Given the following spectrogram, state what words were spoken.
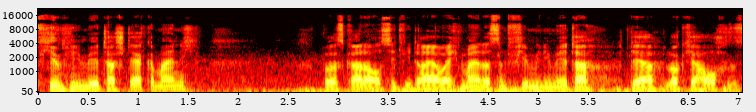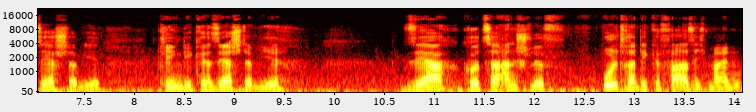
4 mm Stärke meine ich. Wo das gerade aussieht wie 3, aber ich meine, das sind 4 mm. Der Lock ja auch sehr stabil. Klingendicke sehr stabil. Sehr kurzer Anschliff. Ultra dicke Phase. Ich meine,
